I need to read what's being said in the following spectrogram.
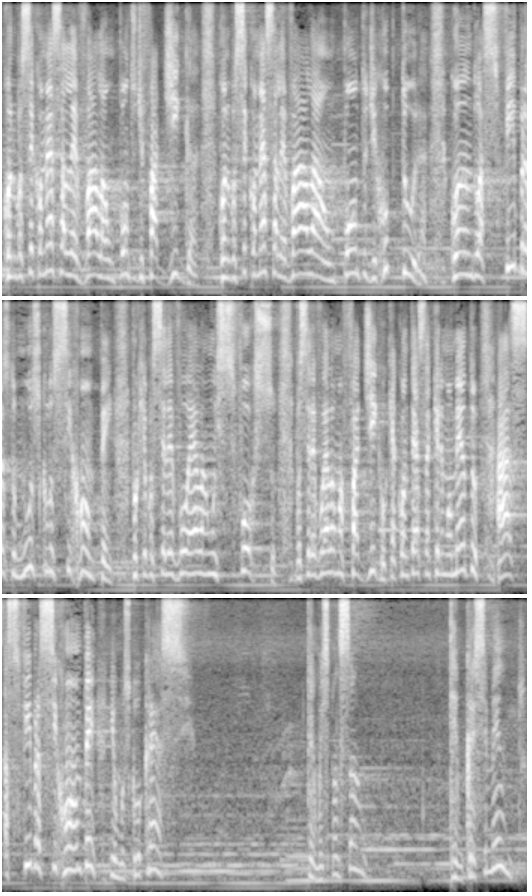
quando você começa a levá-la a um ponto de fadiga, quando você começa a levá-la a um ponto de ruptura, quando as fibras do músculo se rompem, porque você levou ela a um esforço, você levou ela a uma fadiga, o que acontece naquele momento, as, as fibras se rompem e o músculo cresce tem uma expansão, tem um crescimento.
